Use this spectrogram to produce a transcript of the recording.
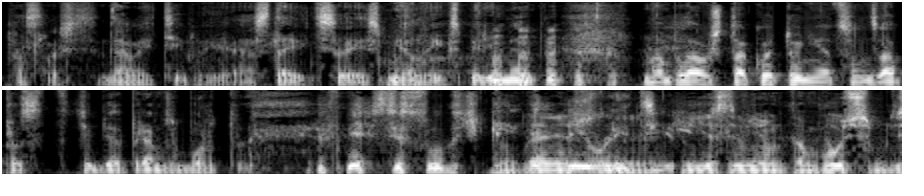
послушайте, давайте вы оставите свои смелые эксперименты. Но потому что такой тунец, он запросто тебе прям с борта вместе с удочкой ну, конечно, и улетишь. Если в нем там 80-100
